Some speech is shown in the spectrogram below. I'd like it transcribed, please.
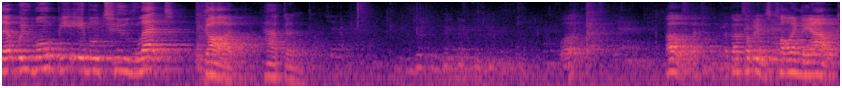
that we won't be able to let God happen. What? Oh, I thought somebody was calling me out.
